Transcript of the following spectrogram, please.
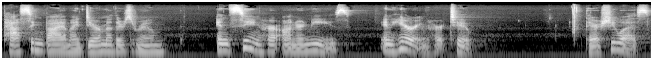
passing by my dear mother's room and seeing her on her knees and hearing her too. There she was,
